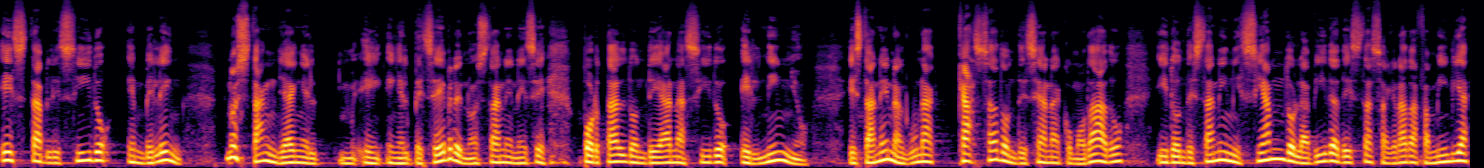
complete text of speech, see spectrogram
establecido en Belén. No están ya en el, en el, pesebre, no están en ese portal donde ha nacido el niño. Están en alguna casa donde se han acomodado y donde están iniciando la vida de esta sagrada familia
